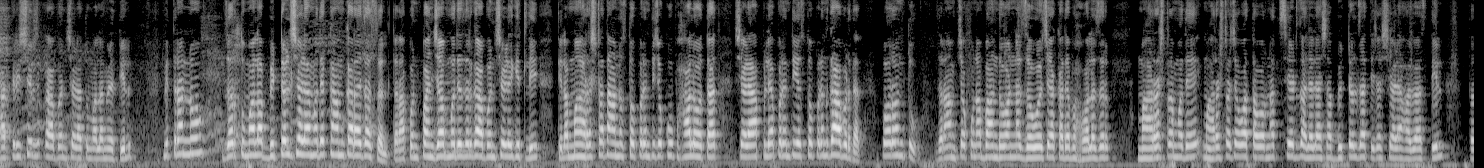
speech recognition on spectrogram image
खात्रीशीर गाभण शेळ्या तुम्हाला मिळतील. मित्रांनो जर तुम्हाला बिट्टल शेळ्यामध्ये काम करायचं असेल तर आपण पंजाबमध्ये जर गाभण शेळी घेतली तिला महाराष्ट्रात आणस्तोपर्यंत तिचे खूप हाल होतात शेळ्या आपल्यापर्यंत येतोपर्यंत घाबरतात. परंतु जर आमच्या कुणा बांधवांना जवळच्या एखाद्या भावाला जर महाराष्ट्रामध्ये महाराष्ट्राच्या वातावरणात सेट झालेल्या अशा बिट्टल जातीच्या शेळ्या हव्या असतील तर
